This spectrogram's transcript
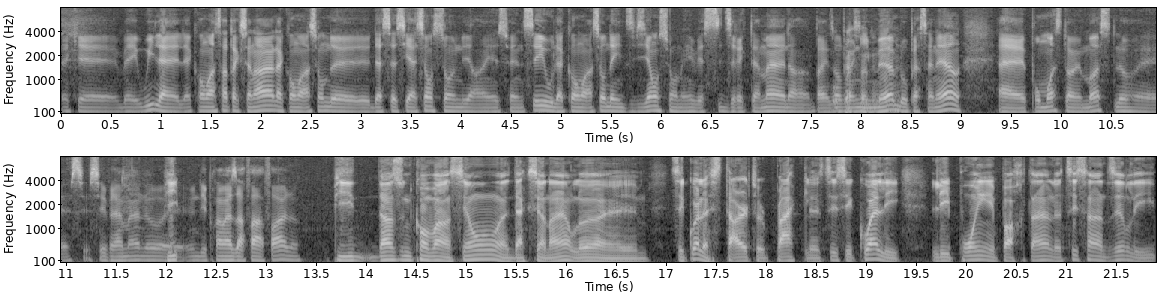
Fait que, ben oui, la, la convention d'actionnaire, la convention d'association si on est en SENC ou la convention d'indivision si on investit directement dans, par exemple, un immeuble au personnel, euh, pour moi, c'est un must. là. Euh, c'est vraiment là, euh, une des premières affaires à faire. là. Puis dans une convention euh, d'actionnaires, euh, c'est quoi le starter pack? C'est quoi les, les points importants, là? Sans dire les,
